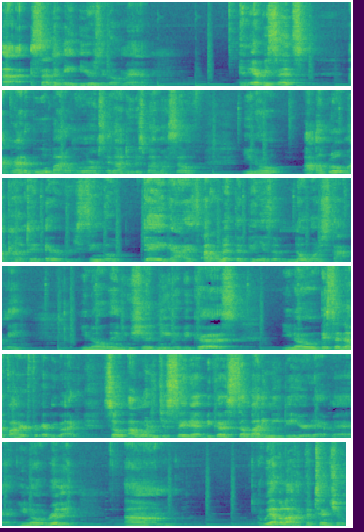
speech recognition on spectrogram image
uh, seven, eight years ago, man. And ever since, I got a bull by the horns and I do this by myself. You know, I upload my content every single day, guys. I don't let the opinions of no one stop me. You know, and you shouldn't either because, you know, it's enough out here for everybody. So I want to just say that because somebody need to hear that, man. You know, really. Um, we have a lot of potential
